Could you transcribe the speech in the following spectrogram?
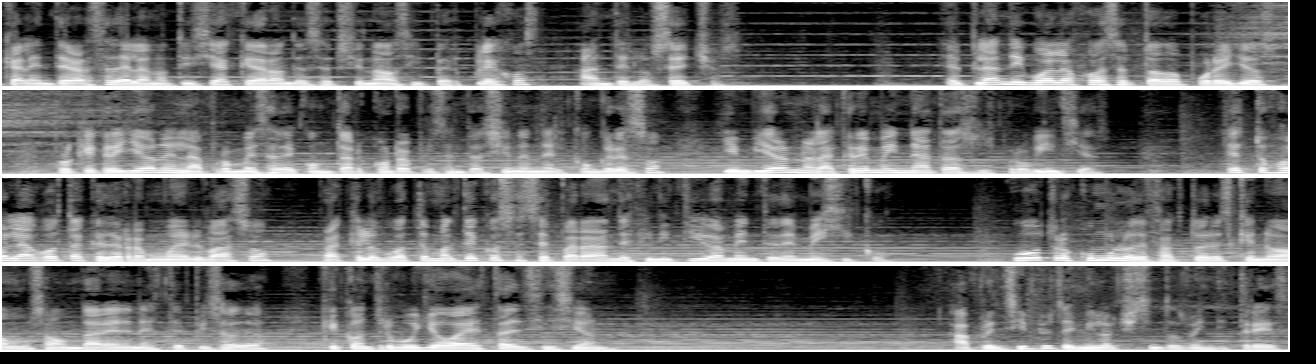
que al enterarse de la noticia quedaron decepcionados y perplejos ante los hechos. El plan de Iguala fue aceptado por ellos porque creyeron en la promesa de contar con representación en el Congreso y enviaron a la crema innata a sus provincias. Esto fue la gota que derramó el vaso para que los guatemaltecos se separaran definitivamente de México. Hubo otro cúmulo de factores que no vamos a ahondar en este episodio que contribuyó a esta decisión. A principios de 1823,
